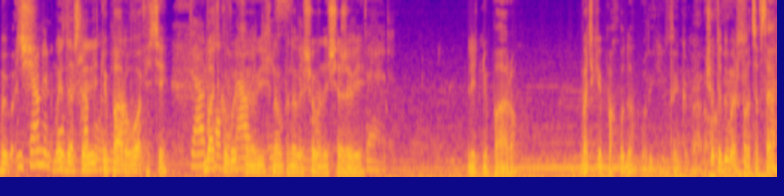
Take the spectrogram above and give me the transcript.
Вибач, ми знайшли літню пару в офісі. Батько викинув їх на випадок, що вони ще живі. Літню пару. Батьки, походу. What do you think about Що ти думаєш про це все?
